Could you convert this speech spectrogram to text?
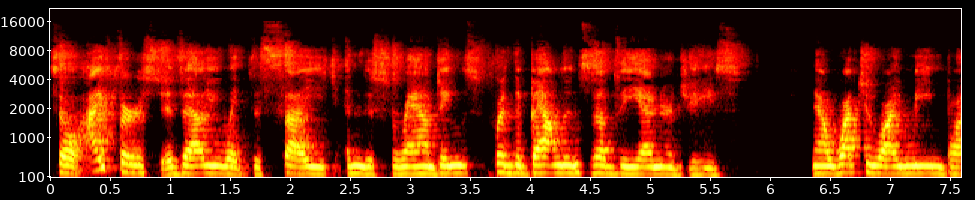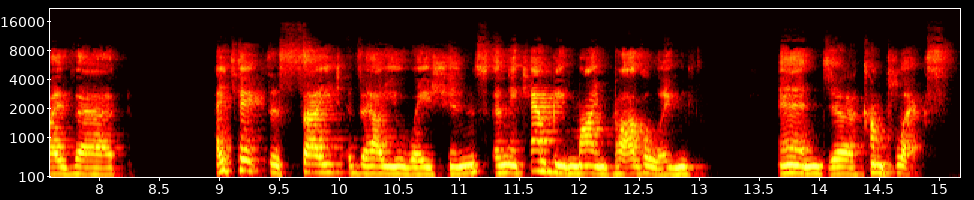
So I first evaluate the site and the surroundings for the balance of the energies. Now, what do I mean by that? I take the site evaluations, and they can be mind boggling and uh, complex.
